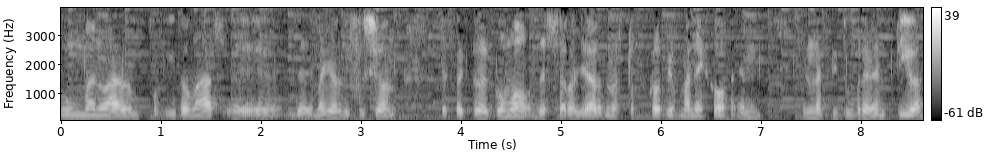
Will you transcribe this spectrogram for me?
un manual un poquito más eh, de mayor difusión respecto de cómo desarrollar nuestros propios manejos en, en una actitud preventiva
